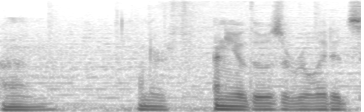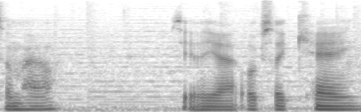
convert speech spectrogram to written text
Um, wonder if any of those are related somehow. So yeah, it looks like Kang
